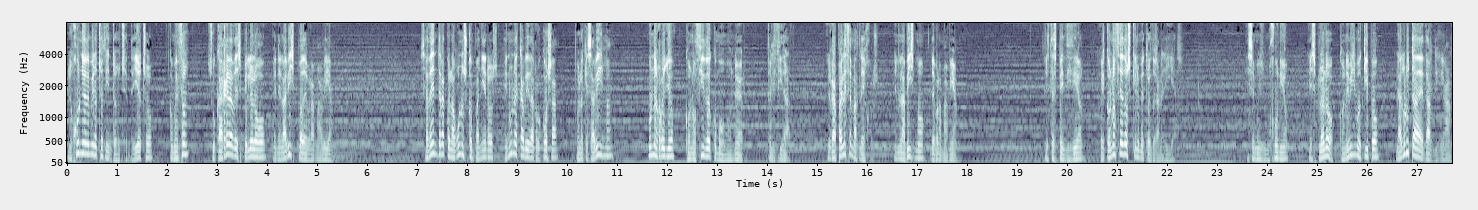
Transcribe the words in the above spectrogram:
En junio de 1888 comenzó su carrera de espeleólogo en el Abispo de Bramavian. Se adentra con algunos compañeros en una cavidad rocosa por la que se abisma un arroyo conocido como Bonheur, felicidad, y reaparece más lejos, en el abismo de Bramavian. Esta expedición reconoce dos kilómetros de galerías. Ese mismo junio exploró con el mismo equipo la gruta de Darlingan,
